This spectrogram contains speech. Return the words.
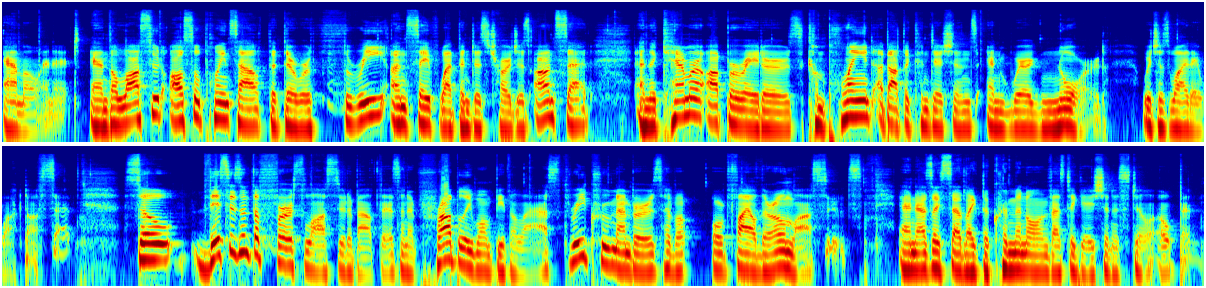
ammo in it. And the lawsuit also points out that there were three unsafe weapon discharges on set, and the camera operators complained about the conditions and were ignored. Which is why they walked off set. So, this isn't the first lawsuit about this, and it probably won't be the last. Three crew members have or filed their own lawsuits. And as I said, like the criminal investigation is still open.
